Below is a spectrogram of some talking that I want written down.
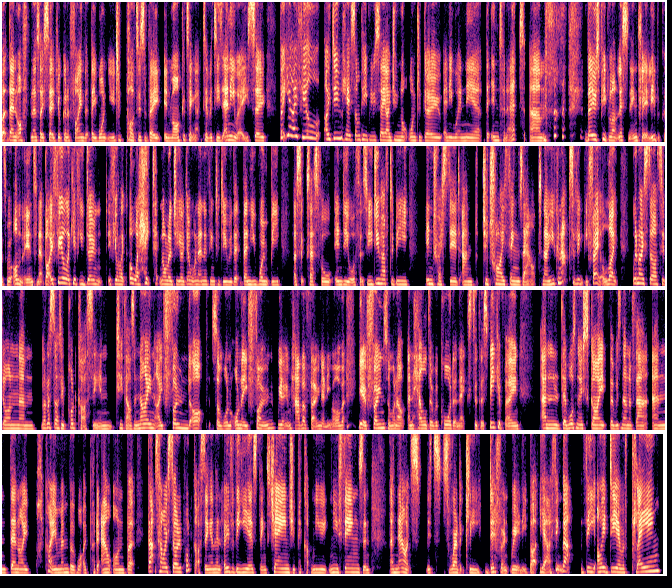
But then often, as I said, you're going to find that they want you to participate in marketing activities anyway. So, but yeah, I feel I do hear some people who say, I do not want to go anywhere near the internet. Um, those people aren't listening clearly because we're on the internet. But I feel like if you don't, if you're like, oh, I hate technology, I don't want anything to do with it, then you won't be a successful indie author. So you do have to be interested and to try things out. Now you can absolutely fail. Like when I started on um, when I started podcasting in 2009, I phoned up someone on a phone. We don't even have a phone anymore, but you know, phoned someone up and held a recorder next to the speakerphone and there was no Skype, there was none of that. And then I, I can't even remember what I put it out on, but that's how I started podcasting. And then over the years, things change. You pick up new new things, and and now it's it's radically different, really. But yeah, I think that the idea of playing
